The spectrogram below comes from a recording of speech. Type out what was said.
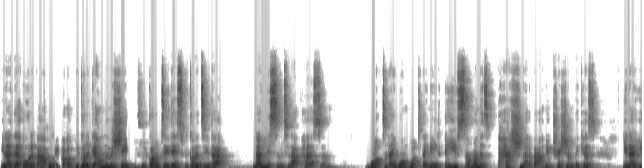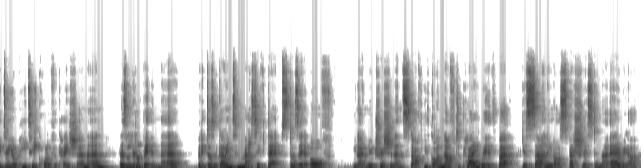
You know, they're all about, well, we've got, we've got to get on the machines, we've got to do this, we've got to do that. No, listen to that person. What do they want? What do they need? Are you someone that's passionate about nutrition? Because, you know, you do your PT qualification and there's a little bit in there but it doesn't go into massive depths, does it? Of you know nutrition and stuff. You've got enough to play with, but you're certainly not a specialist in that area.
